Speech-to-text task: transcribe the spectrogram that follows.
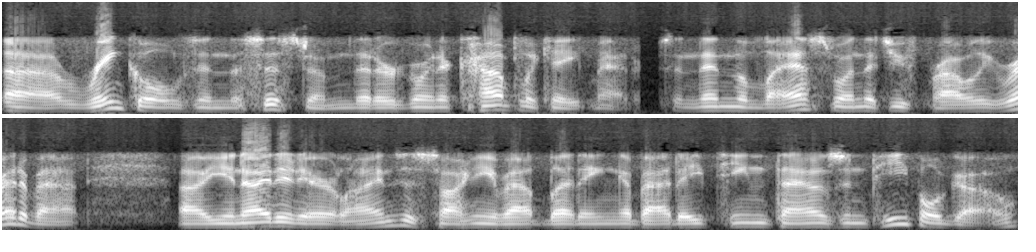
uh, wrinkles in the system that are going to complicate matters. And then the last one that you've probably read about, uh, United Airlines is talking about letting about 18,000 people go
